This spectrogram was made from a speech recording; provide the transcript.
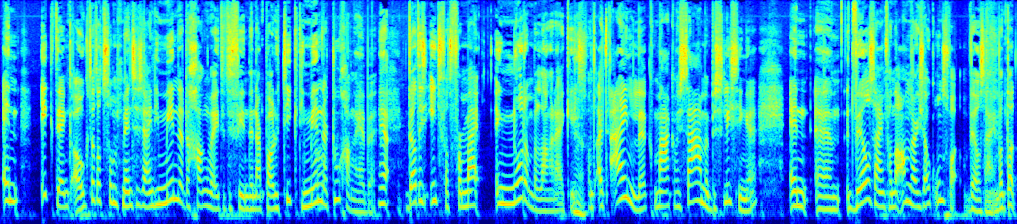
en ik denk ook dat dat soms mensen zijn die minder de gang weten te vinden naar politiek, die minder toegang hebben. Ja. Dat is iets wat voor mij enorm belangrijk is. Want uiteindelijk maken we samen beslissingen. En uh, het welzijn van de ander is ook ons welzijn. Want dat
